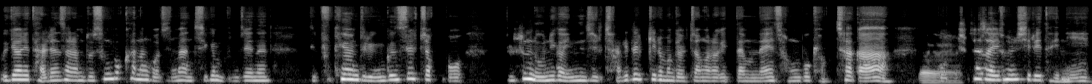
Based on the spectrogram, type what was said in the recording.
의견이 다른 사람도 승복하는 거지만 지금 문제는 국회의원들이 은근슬쩍 뭐 무슨 논의가 있는지 자기들끼리만 결정을 하기 때문에 정보 격차가 뭐 네. 뭐 투자자의 손실이 되니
